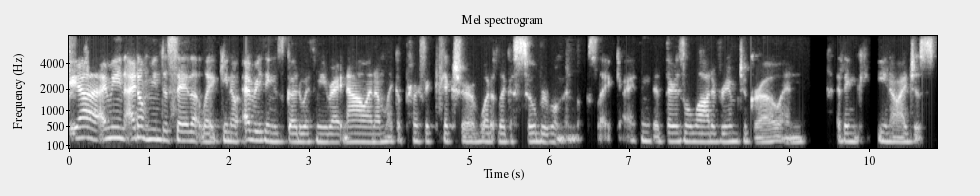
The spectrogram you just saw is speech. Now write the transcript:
Yeah i mean i don't mean to say that like you know everything is good with me right now and i'm like a perfect picture of what like a sober woman looks like. I think that there's a lot of room to grow and i think you know i just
